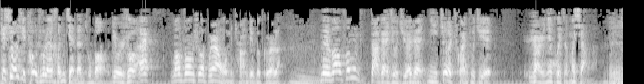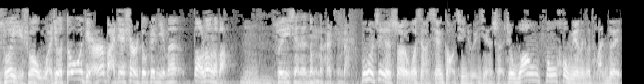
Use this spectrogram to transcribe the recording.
这消息透出来很简单粗暴，就是说，哎，汪峰说不让我们唱这个歌了。嗯那汪峰大概就觉着你这传出去，让人家会怎么想啊？嗯所以说我就兜底儿把这事儿都跟你们暴露了吧。嗯所以现在弄得还挺大。不过这个事儿，我想先搞清楚一件事，就汪峰后面那个团队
